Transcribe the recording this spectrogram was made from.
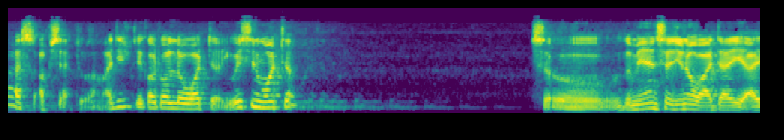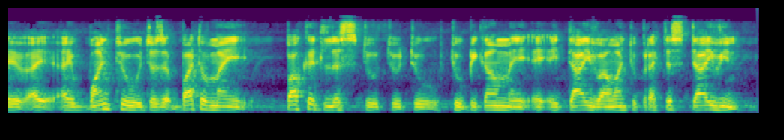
I was upset. Why did you take out all the water? You're wasting water. So the man said, you know what, I, I, I, I want to, it was a part of my bucket list to, to, to, to become a, a, a diver. I want to practice diving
